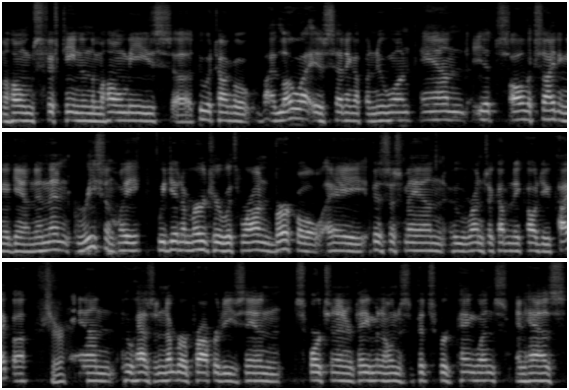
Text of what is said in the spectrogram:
Mahomes 15 and the Mahomies. Uh, Tua Tagovailoa is setting up a new one, and it's all exciting again. And then recently, we did a merger with Ron Burkle, a businessman who runs a company called Yucaipa, sure, and who has a number of properties in sports and entertainment, owns the Pittsburgh Penguins, and has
